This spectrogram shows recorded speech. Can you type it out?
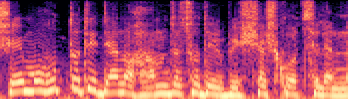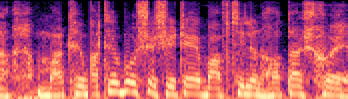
সে মুহূর্তটি যেন হামজা চৌধুরী বিশ্বাস করছিলেন না। মাঠে মাঠে বসে সেটাই ভাবছিলেন হতাশ হয়ে।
